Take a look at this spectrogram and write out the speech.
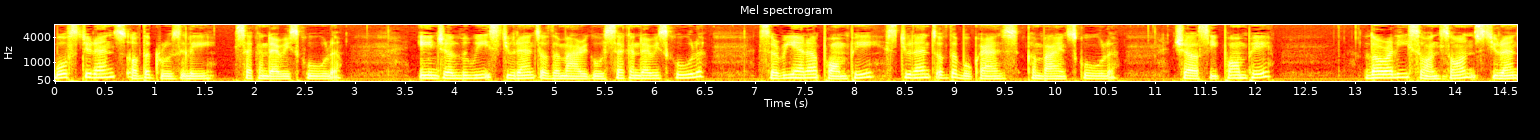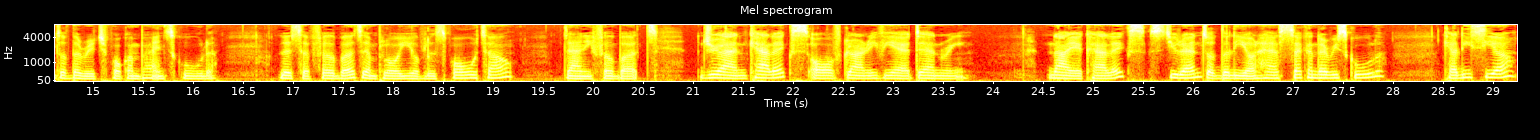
both students of the Gros Islet Secondary School. Angel Louis, student of the Marigot Secondary School. Serena Pompey, student of the Bucas Combined School. Chelsea Pompey. Lauralie Sonson, student of the Richfond Combined School. Lisa Filbert, employee of Lusport Hotel. Danny Filbert. Joanne Calix of Grand Riviere Dennery. Naya Calix, student of the Leon Hess Secondary School. Calicia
